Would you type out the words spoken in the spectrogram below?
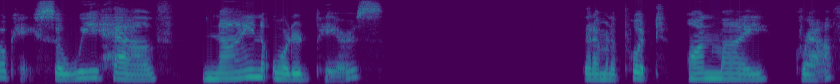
Okay, so we have nine ordered pairs that I'm going to put on my graph.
